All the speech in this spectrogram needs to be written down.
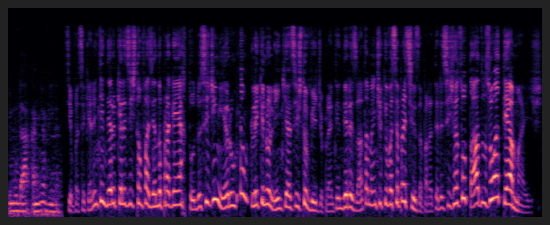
e mudar a minha vida. Se você quer entender o que eles estão fazendo pra ganhar todo esse dinheiro, então clique no link e assista o vídeo pra entender exatamente o que você precisa para ter esses resultados ou até mais.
